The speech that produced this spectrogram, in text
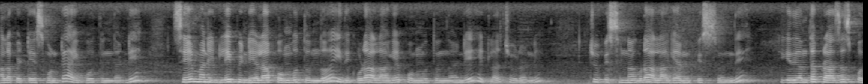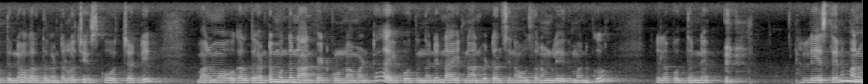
అలా పెట్టేసుకుంటే అయిపోతుందండి. సేమ్ మన ఇడ్లీ పిండి ఎలా పొంగుతుందో ఇది కూడా అలాగే పొంగుతుందండి. ఇట్లా చూడండి. చూపిస్తున్నా కూడా అలాగే అనిపిస్తుంది. ఇదంతా ప్రాసెస్ పొద్దున్నే ఒక అర్ధ గంటలో చేసుకోవచ్చండి. మనము ఒక అర్ధ గంట ముందు నానబెట్టుకున్నామంటే అయిపోతుందండి. నైట్ నానబెట్టాల్సిన అవసరం లేదు మనకు. ఇలా పొద్దున్నే లేస్తేనే మనం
